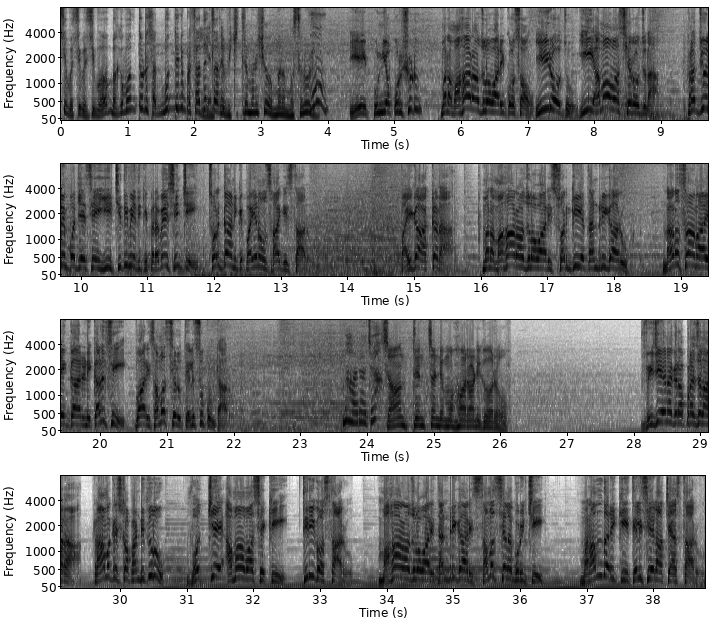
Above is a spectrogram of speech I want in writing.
శివ శివ శివ భగవంతుడు సద్బుద్ధిని ప్రసాదించాలి. విచిత్ర మనిషి మన ముసలుడు. ఈ పుణ్య పురుషుడు మన మహారాజుల వారి కోసం ఈ రోజు ఈ అమావాస్య రోజున ప్రజ్వలింపజేసే ఈ చితి మీదికి ప్రవేశించి స్వర్గానికి పయనం సాగిస్తారు. పైగా అక్కడ మన మహారాజుల వారి స్వర్గీయ తండ్రి గారు నరసానాయక్ గారిని కలిసి వారి సమస్యలు తెలుసుకుంటారు. మహారాజా. శాంతించండి మహారాణి గారు. విజయనగర ప్రజలారా రామకృష్ణ పండితులు వచ్చే అమావాస్యకి తిరిగొస్తారు మహారాజుల వారి తండ్రి గారి సమస్యల గురించి మనందరికీ తెలిసేలా చేస్తారు.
